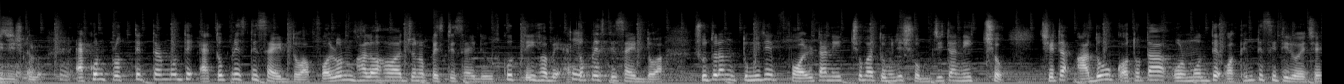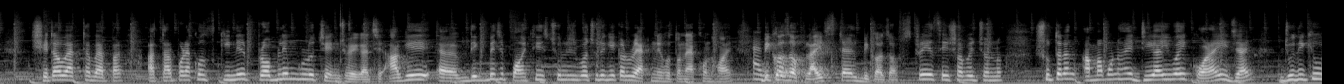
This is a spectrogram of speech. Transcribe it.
জিনিসগুলো। এখন প্রত্যেকটার মধ্যে এত পেস্টিসাইড দেওয়া ফলন ভালো হওয়ার জন্য পেস্টিসাইড ইউজ করতেই হবে এত পেস্টিসাইড দেওয়া। সুতরাং তুমি যে ফলটা নিচ্ছ বা তুমি যে সবজিটা নিচ্ছ সেটা আদৌ কতটা ওর মধ্যে অথেন্টিসিটি রয়েছে সেটাও একটা ব্যাপার। আর তারপর এখন স্কিনের প্রবলেমগুলো চেঞ্জ হয়ে গেছে। আগে দেখবে যে পঁয়ত্রিশ চল্লিশ বছরে গিয়ে কারোর অ্যাকনে হতো না এখন হয়। Because of lifestyle because of stress এইসবের জন্য। সুতরাং আমার মনে হয় ডিআইওয়াই করাই যায়। যদি কেউ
